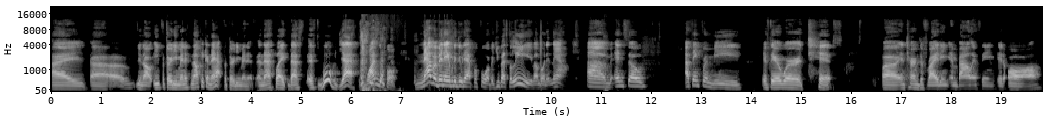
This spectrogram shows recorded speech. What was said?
I, uh, you know, I'll eat for 30 minutes and I'll take a nap for 30 minutes. And that's like, that's, it's, woo, yes, wonderful. Never been able to do that before, but you best believe I'm doing it now. Um, and so I think for me, if there were tips uh, in terms of writing and balancing it all,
